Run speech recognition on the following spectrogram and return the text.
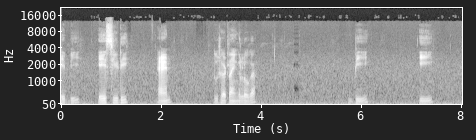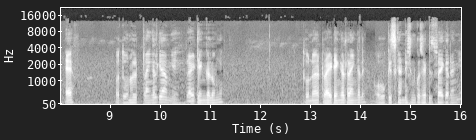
A B A C D and दूसरा ट्राइंगल होगा बी ई एफ़ और दोनों ट्राइंगल क्या होंगे? राइट एंगल होंगे। दोनों राइट एंगल ट्राइंगल है। और वो किस कंडीशन को सेटिस्फाई करेंगे?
